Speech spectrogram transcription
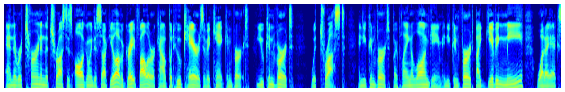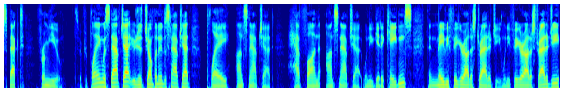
and the return and the trust is all going to suck. You'll have a great follower account, but who cares if it can't convert. You convert with trust, and you convert by playing a long game, and you convert by giving me what I expect from you. So if you're playing with Snapchat, you're just jumping into Snapchat, play on Snapchat. Have fun on Snapchat. When you get a cadence, then maybe figure out a strategy. When you figure out a strategy,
